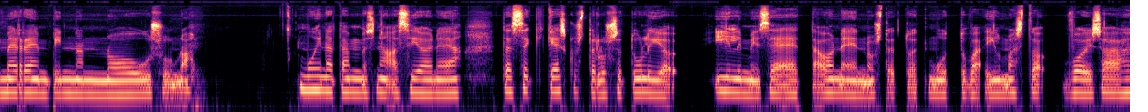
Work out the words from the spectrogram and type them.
merenpinnan nousuna, muina tämmöisinä asioina. Ja tässäkin keskustelussa tuli jo ilmi se, että on ennustettu, että muuttuva ilmasto voi saada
